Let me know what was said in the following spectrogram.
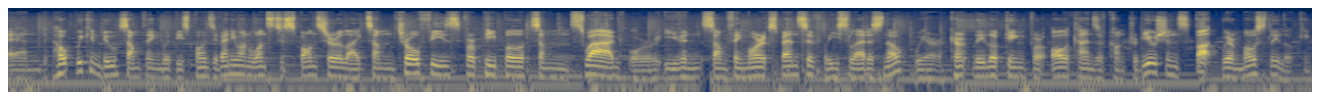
And hope we can do something with these points. If anyone wants to sponsor like some trophies for people, some swag, or even something more expensive, please let us know. We are currently looking for all kinds of contributions, but we're mostly looking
